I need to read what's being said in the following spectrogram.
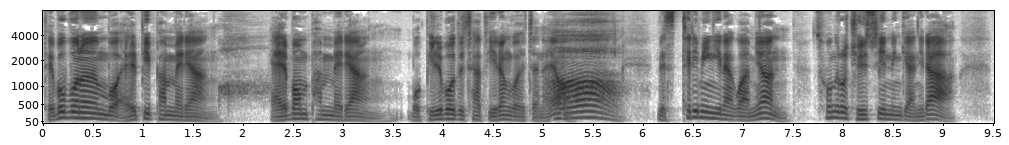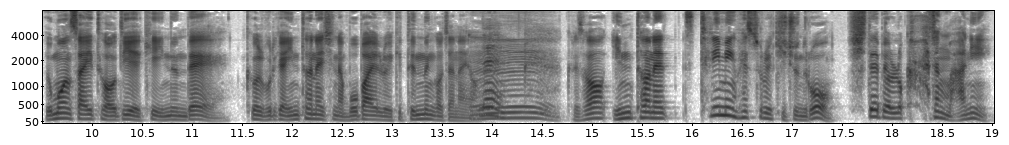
대부분은 뭐 LP 판매량, 앨범 판매량, 뭐 빌보드 차트 이런 거였잖아요. 아. 근데 스트리밍이라고 하면 손으로 줄 수 있는 게 아니라 음원 사이트 어디에 이렇게 있는데 그걸 우리가 인터넷이나 모바일로 이렇게 듣는 거잖아요. 네. 음. 그래서 인터넷 스트리밍 횟수를 기준으로 시대별로 가장 많이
